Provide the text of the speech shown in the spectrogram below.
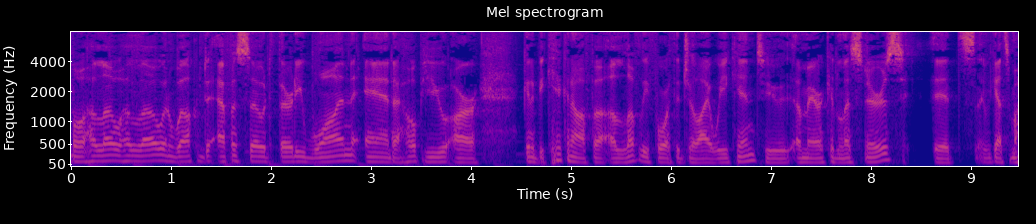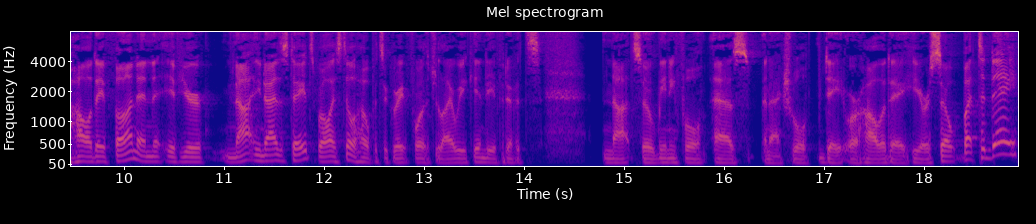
Well, hello, hello, and welcome to episode 31. And I hope you are going to be kicking off a, a lovely 4th of July weekend to American listeners it's we've got some holiday fun, and if you're not in the United States, well, I still hope it's a great Fourth of July weekend, even if it's not so meaningful as an actual date or holiday here. So, but today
